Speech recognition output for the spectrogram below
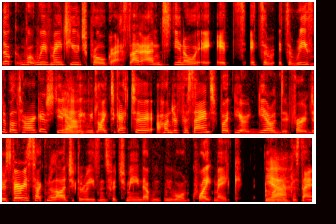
look, we've made huge progress, and, and you know it's it's a it's a reasonable target. You know, yeah. we, would like to get to hundred percent, but you're you know for there's various technological reasons which mean that we, we won't quite make 100%. Yeah.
